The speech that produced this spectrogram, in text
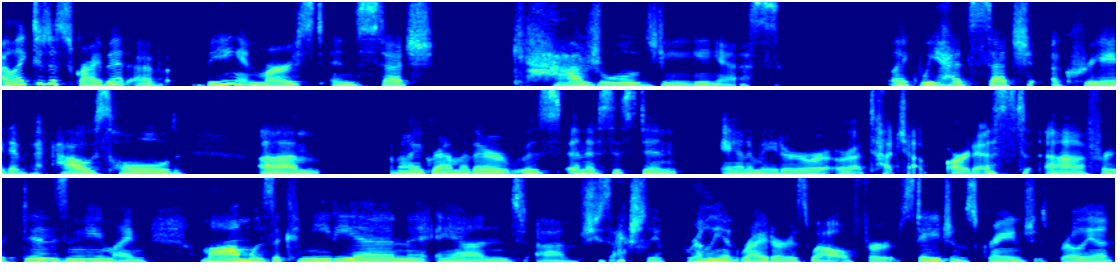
I like to describe it of being immersed in such casual genius. Like we had such a creative household um, my grandmother was an assistant animator or, or a touch-up artist uh, for Disney. My mom was a comedian, and um, she's actually a brilliant writer as well for stage and screen. She's brilliant.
